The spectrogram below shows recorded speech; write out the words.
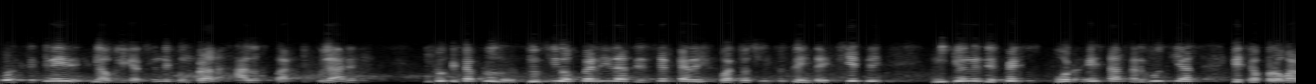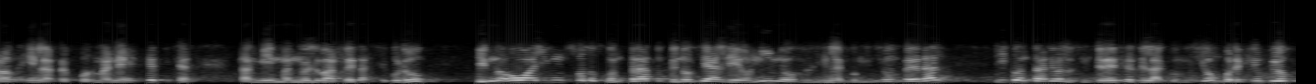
porque se tiene la obligación de comprar a los particulares. Dijo que se ha producido pérdidas de cerca de 437 millones de pesos por estas argucias que se aprobaron en la reforma energética. También Manuel Barlet aseguró que no hay un solo contrato que no sea leonino en la Comisión Federal y contrario a los intereses de la Comisión, por ejemplo,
